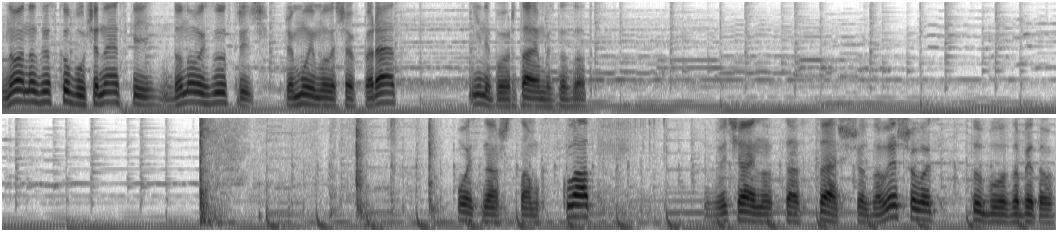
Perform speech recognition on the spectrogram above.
Ну а на зв'язку був Чернецький. До нових зустріч. Прямуємо лише вперед і не повертаємось назад. Ось наш сам склад. Звичайно, це все, що залишилось. Тут було забито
